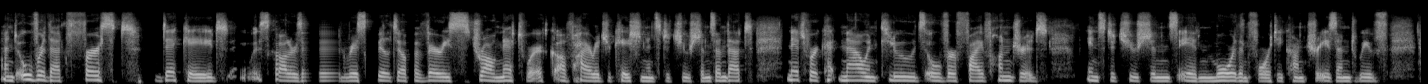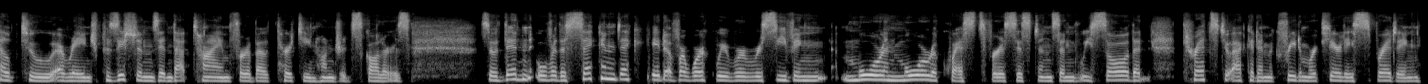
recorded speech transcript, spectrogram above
And over that first decade, Scholars at Risk built up a very strong network of higher education institutions. And that network now includes over 500 institutions in more than 40 countries. And we've helped to arrange positions in that time for about 1,300 scholars. So then, over the second decade of our work, we were receiving more and more requests for assistance. And we saw that threats to academic freedom were clearly spreading.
